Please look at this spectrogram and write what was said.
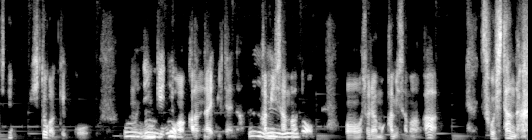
じの人が結構、人間には分かんないみたいな。神様の、おそれはもう神様がそうしたんだから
